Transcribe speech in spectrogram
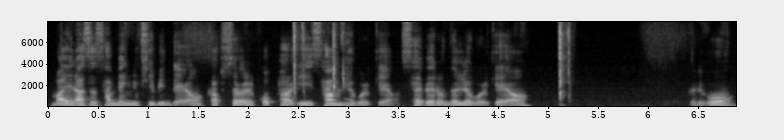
마이너스 360인데요. 값을 곱하기 3 해볼게요. 3배로 늘려볼게요. 그리고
